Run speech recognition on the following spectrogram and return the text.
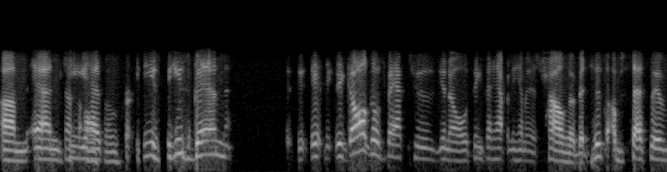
um, and That's he awesome. has he's he's been. It, it, it all goes back to you know things that happened to him in his childhood, but his obsessive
